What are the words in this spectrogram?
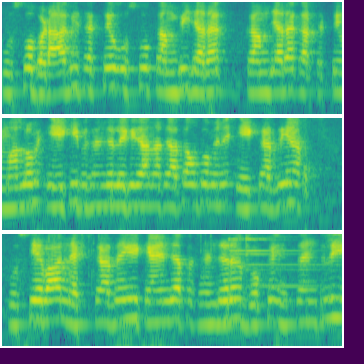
उसको बढ़ा भी सकते हो, उसको कम भी ज़्यादा, कम ज़्यादा कर सकते हो। मान लो मैं एक ही पैसेंजर लेके जाना चाहता हूँ तो मैंने एक कर दिया। उसके बाद नेक्स्ट कर देंगे, कैन जा पैसेंजर बुक इंस्टेंटली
